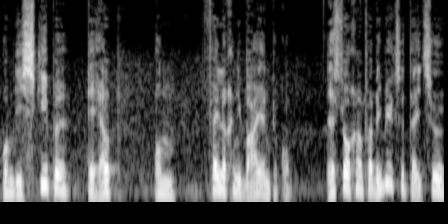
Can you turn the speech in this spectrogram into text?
om die skepe te help om veilig in die baai in te kom. Dis tog in van Riebeeck se tyd. So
